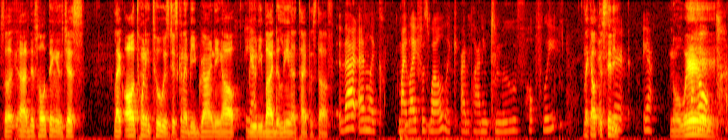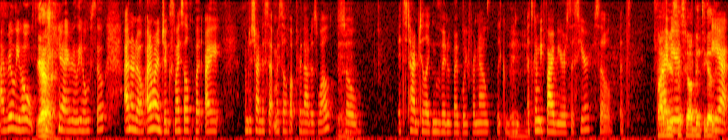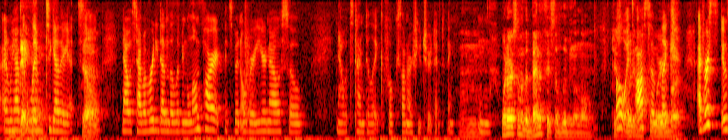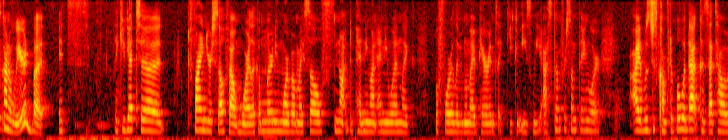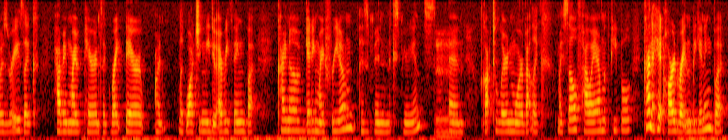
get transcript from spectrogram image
So uh, this whole thing is just like all 22 is just gonna be grinding out Yeah. beauty by Delina type of stuff. That and like my life as well. Like I'm planning to move, hopefully. Like out the city. year. Yeah. No way. I hope. I really hope. Yeah. yeah, I really hope so. I don't know. I don't want to jinx myself, but I, I'm just trying to set myself up for that as well. Mhm. So, it's time to like move in with my boyfriend now. Like we've been, Mhm. it's gonna be five years this year. So it's. Five, Five years, years. since y'all been together. yeah, and we haven't Damn. lived together yet. So Yeah. now it's time. I've already done the living alone part. It's been over a year now. So now it's time to like focus on our future type of thing. Mm. hmm What are some of the benefits of living alone? Oh, it's wouldn't have to awesome, like- about- at first it was kind of weird but it's like you get to find yourself out more like i'm Yeah. learning more about myself not depending on anyone like before living with my parents like you can easily ask them for something or i was just comfortable with that because that's how i was raised like having my parents like right there on like watching me do everything but kind of getting my freedom has been an experience Mm. and got to learn more about like myself how i am with people. Kind of hit hard right in the beginning but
